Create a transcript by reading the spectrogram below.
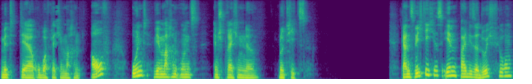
mit der Oberfläche machen, auf und wir machen uns entsprechende Notizen. Ganz wichtig ist eben bei dieser Durchführung,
